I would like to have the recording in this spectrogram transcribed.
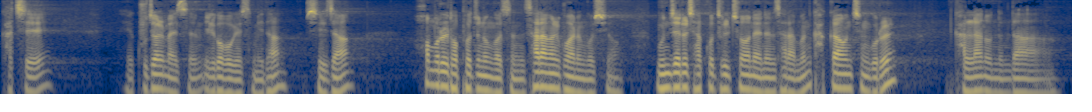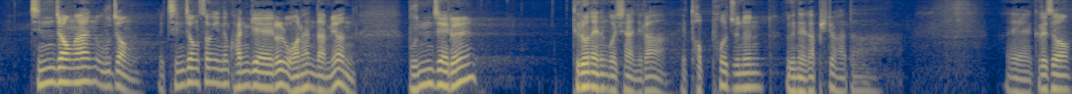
같이 9절 말씀 읽어보겠습니다. 시작. 허물을 덮어주는 것은 사랑을 구하는 것이요. 문제를 자꾸 들춰내는 사람은 가까운 친구를 갈라놓는다. 진정한 우정, 진정성 있는 관계를 원한다면 문제를 드러내는 것이 아니라 덮어주는 은혜가 필요하다. 예, 그래서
